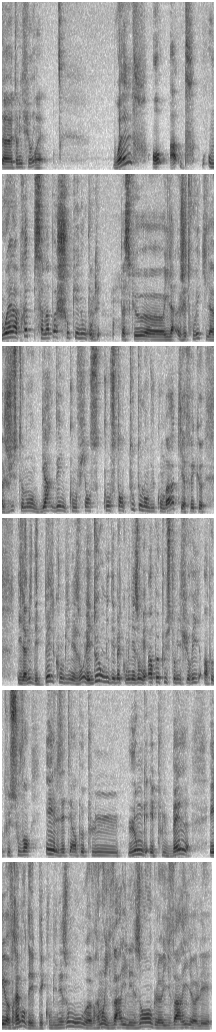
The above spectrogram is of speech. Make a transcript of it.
Euh, Tommy Fury? Ouais. Ouais, ah, pff, ouais, après, ça m'a pas choqué non plus. Parce que euh, j'ai trouvé qu'il a justement gardé une confiance constante tout au long du combat, qui a fait que il a mis des belles combinaisons. Les deux ont mis des belles combinaisons, mais un peu plus Tommy Fury, un peu plus souvent, et elles étaient un peu plus longues et plus belles. Et euh, vraiment des, des combinaisons où euh, vraiment il varie les angles, il varie les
